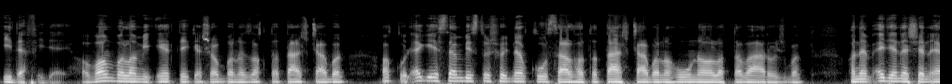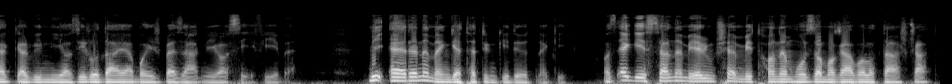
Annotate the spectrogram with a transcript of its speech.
Ide figyelj, ha van valami értékes abban az aktatáskában, akkor egészen biztos, hogy nem kószálhat a táskában a hóna alatt a városban, hanem egyenesen el kell vinnie az irodájába és bezárnia a széfjébe. Mi erre nem engedhetünk időt neki. Az egésszel nem érünk semmit, ha nem hozza magával a táskát.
